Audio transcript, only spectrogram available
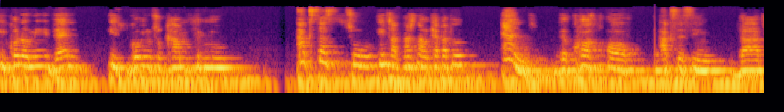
economy then is going to come through access to international capital and the cost of accessing that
